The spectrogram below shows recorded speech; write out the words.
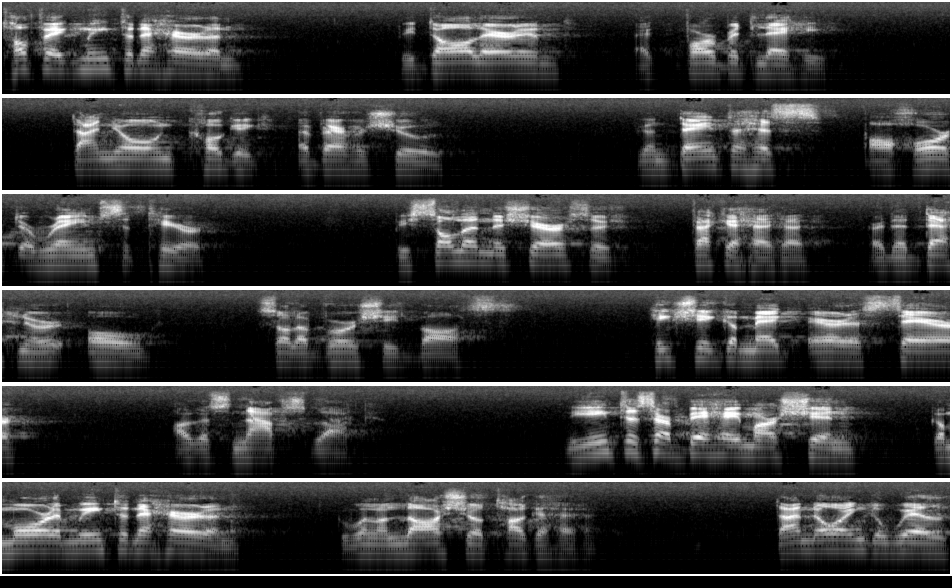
Tá ag mínta na heran, hí dá éirint ag forbit lehí, daón cogiig a bheithesúil. Bhí an déantathes á thuirt a réim sa tír. Bhí solan na séirsa fecethe ar na deitnúir óg sol a bhuiir siad bás. Hiic si go méid ar a séir agus nafsglach. Ní ontas ar bihé mar sin go mór a mínta na heran go bhfuil an láisio tagathe. Dá nóing go bhfuil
